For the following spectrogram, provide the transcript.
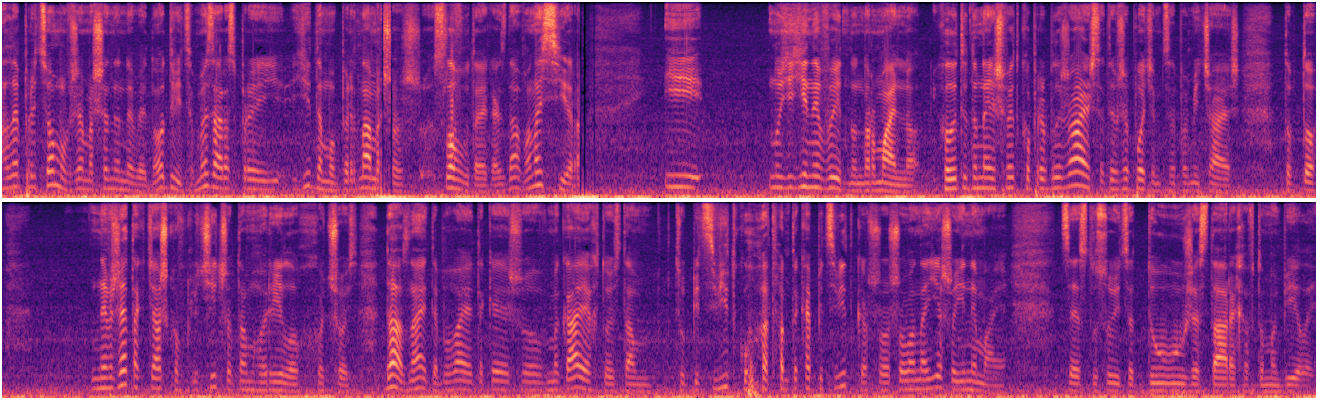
Але при цьому вже машини не видно. От дивіться, ми зараз приїдемо, перед нами що ж, Славута якась, да? вона сіра. І ну, її не видно нормально. І коли ти до неї швидко приближаєшся, ти вже потім це помічаєш. Тобто, невже так тяжко включити, щоб там горіло хоч щось? Да, знаєте, буває таке, що вмикає хтось там цю підсвітку, а там така підсвітка, що, що вона є, що її немає. Це стосується дуже старих автомобілей.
